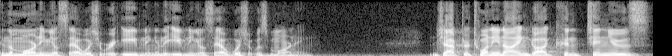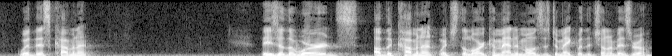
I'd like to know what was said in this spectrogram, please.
In the morning, you'll say, I wish it were evening. In the evening, you'll say, I wish it was morning. In chapter 29, God continues with this covenant. These are the words of the covenant which the Lord commanded Moses to make with the children of Israel.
